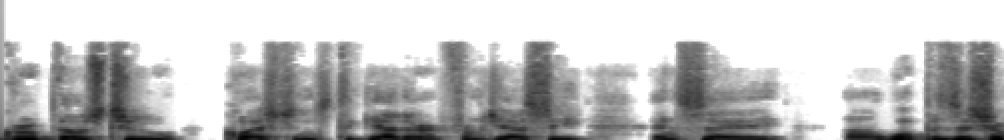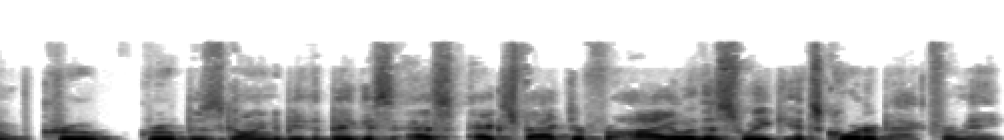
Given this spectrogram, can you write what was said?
group those two questions together from Jesse and say uh, what position crew, group is going to be the biggest S, X factor for Iowa this week? It's quarterback for me.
